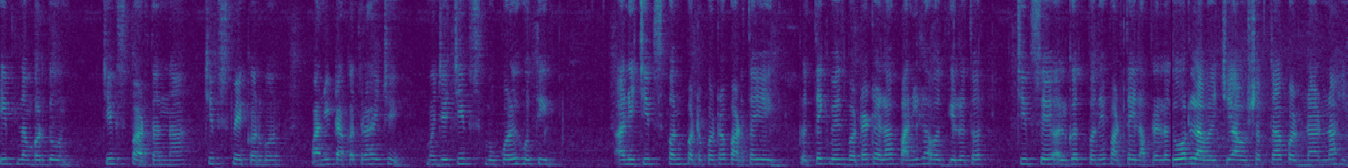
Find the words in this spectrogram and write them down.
टिप नंबर दोन. चिप्स पाडताना चिप्स मेकरवर पाणी टाकत राहायचे म्हणजे चिप्स मोकळे होतील आणि चिप्स पण पटपट पाडता येईल. प्रत्येक वेळेस बटाट्याला पाणी लावत गेलं तर चिप्स हे अलगदपणे पाडता येईल. आपल्याला जोर लावायची आवश्यकता पडणार नाही.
